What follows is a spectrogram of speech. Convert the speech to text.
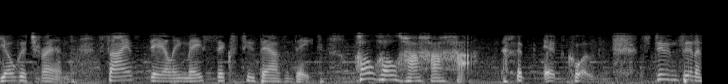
Yoga Trend. Science Daily, May 6, 2008. Ho ho ha ha ha. End quote. Students in a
